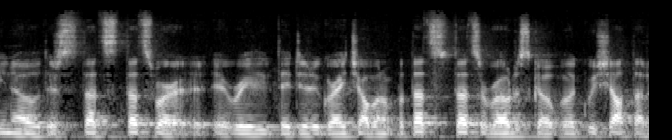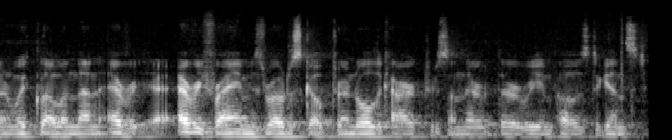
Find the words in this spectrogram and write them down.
you know, there's that's that's where it really they did a great job on it. But that's that's a rotoscope. Like we shot that in Wicklow, and then every every frame is rotoscoped around all the characters, and they're they're reimposed against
